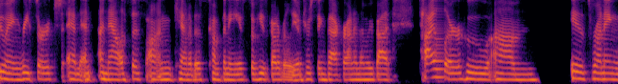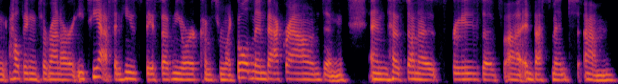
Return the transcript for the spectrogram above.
doing research and, and, analysis on cannabis companies. So he's got a really interesting background. And then we've got Tyler, who um, is running, helping to run our ETF, and he's based out of New York. Comes from like Goldman background, and and has done a series of uh, investment um,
